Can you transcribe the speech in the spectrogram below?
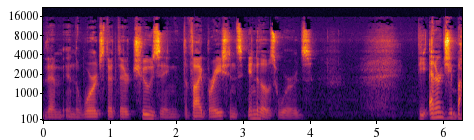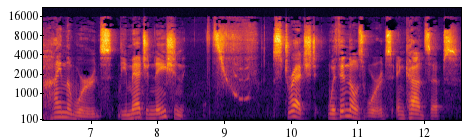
them in the words that they're choosing, the vibrations into those words, the energy behind the words, the imagination stretched within those words and concepts.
